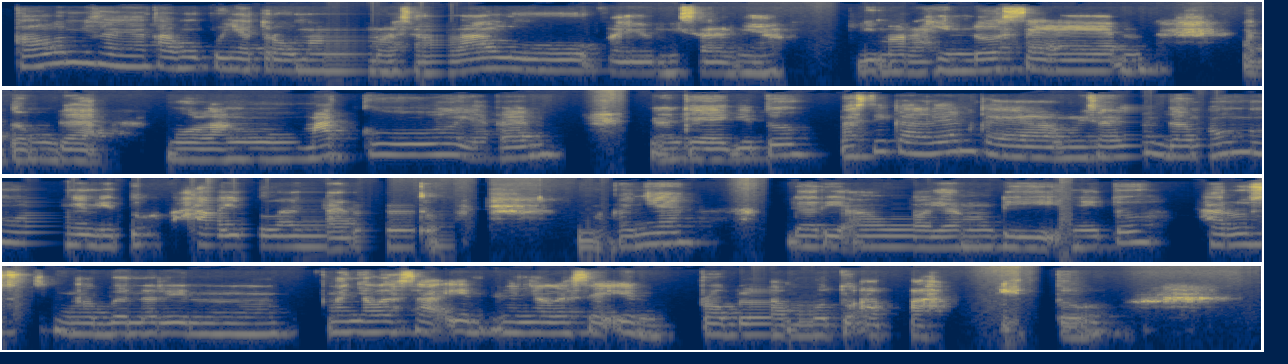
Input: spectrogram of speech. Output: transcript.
kalau misalnya kamu punya trauma masa lalu kayak misalnya dimarahin dosen atau enggak ngulang matkul ya kan? Yang kayak gitu. Pasti kalian kayak misalnya nggak mau ngulangin itu hal itu lagi gitu. makanya dari awal yang di ini tuh harus ngebenerin nganyelesain nganyelesain problem tuh apa itu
